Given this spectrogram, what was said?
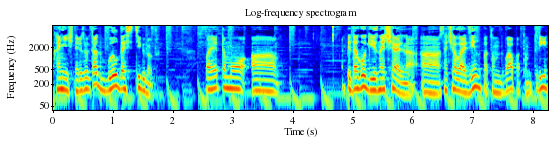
конечный результат был достигнут. Поэтому а, педагоги изначально, а, сначала один, потом два, потом три,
